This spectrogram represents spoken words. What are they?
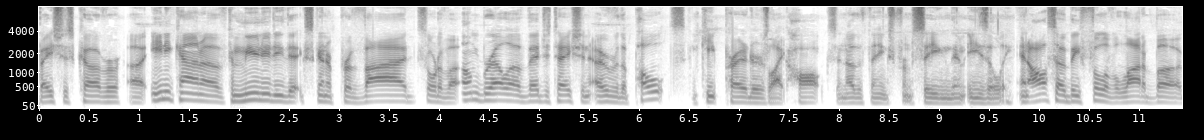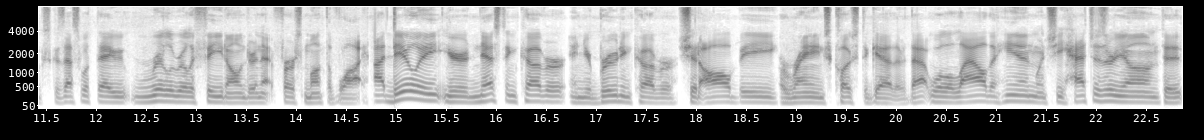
herbaceous cover, uh, any kind of community that's going to provide sort of an umbrella of vegetation over the poults and keep predators like hawks and other things from seeing them easily. And also be full of a lot of bugs because that's what they really, really feed on during that first month of life. Ideally, your nesting cover and your brooding cover should all be arranged close together. That will allow the hen, when she hatches her young, to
